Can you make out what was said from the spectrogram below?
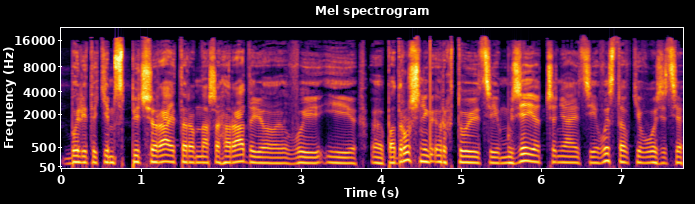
былі такім спічрайтарам нашага радыё. Вы і падручнік рыхтуеце музеі адчыняеце выставкі возіце.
